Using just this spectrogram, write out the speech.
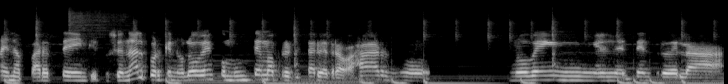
en la parte institucional, porque no lo ven como un tema prioritario a trabajar, no, no ven dentro de la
